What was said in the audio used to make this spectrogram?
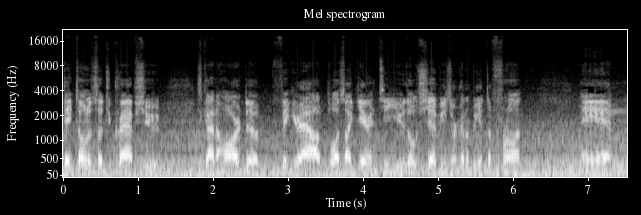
Daytona's such a crapshoot. It's kind of hard to figure out. Plus, I guarantee you, those Chevys are going to be at the front, and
